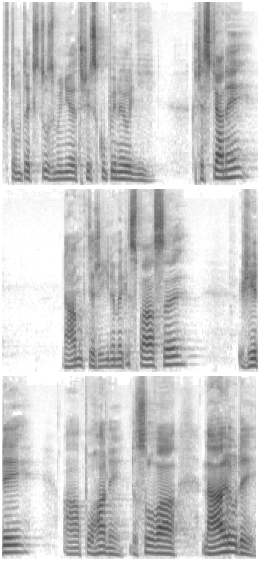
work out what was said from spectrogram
v tom textu zmiňuje tři skupiny lidí. Křesťany, nám, kteří jdeme ke spáse, židy a pohany, doslova národy.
